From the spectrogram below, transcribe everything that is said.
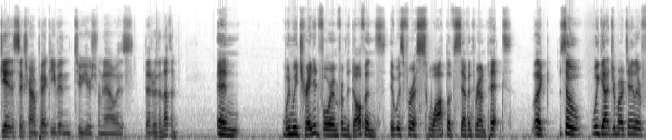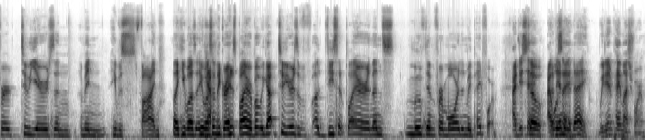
get a six round pick even two years from now is better than nothing. And when we traded for him from the Dolphins, it was for a swap of seventh round picks. Like, so we got Jamar Taylor for two years, and I mean, he was fine. Like he wasn't he wasn't the greatest player, but we got two years of a decent player, and then moved him for more than we paid for him. I do say, So I at will the end say, of the day, we didn't pay much for him.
